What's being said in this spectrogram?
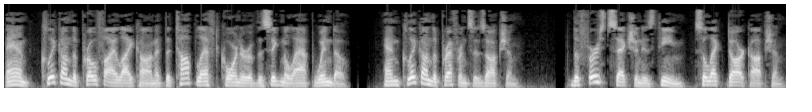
And click on the profile icon at the top left corner of the Signal app window and click on the Preferences option. The first section is Theme, select Dark option.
